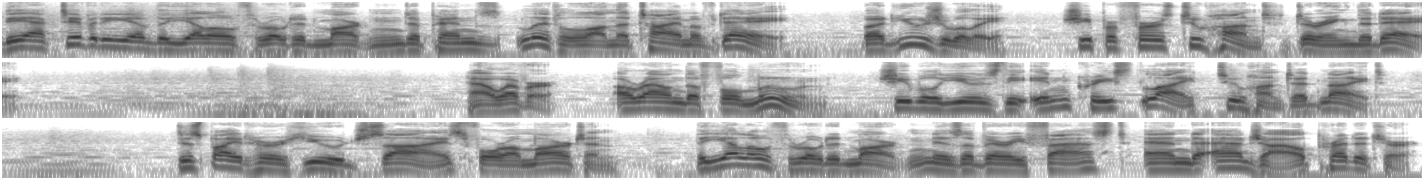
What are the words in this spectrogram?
The activity of the yellow-throated marten depends little on the time of day, but usually she prefers to hunt during the day. However, around the full moon, she will use the increased light to hunt at night. Despite her huge size for a marten, the yellow-throated marten is a very fast and agile predator.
